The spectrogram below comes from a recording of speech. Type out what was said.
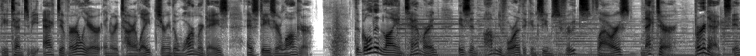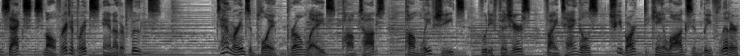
They tend to be active earlier and retire late during the warmer days as days are longer. The golden lion tamarin is an omnivore that consumes fruits, flowers, nectar, bird eggs, insects, small vertebrates, and other foods. Tamarins employ bromeliads, palm tops, palm leaf sheets, woody fissures, vine tangles, tree bark, decaying logs, and leaf litter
